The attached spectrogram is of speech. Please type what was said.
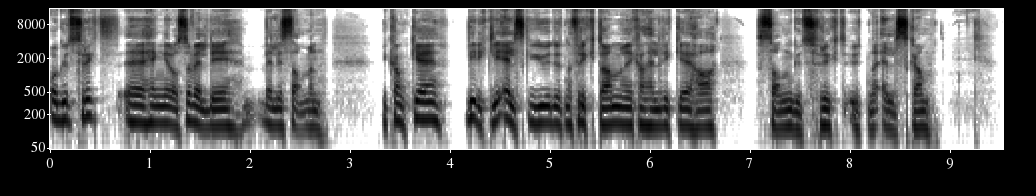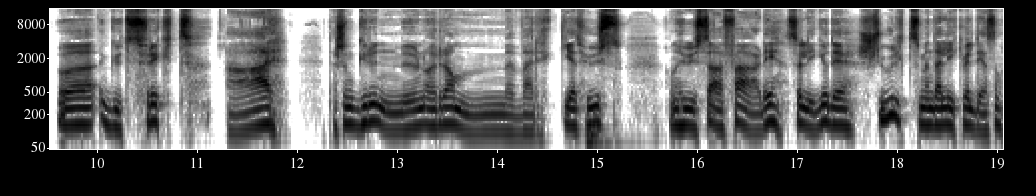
og gudsfrykt eh, henger også veldig, veldig sammen. Vi kan ikke virkelig elske Gud uten å frykte ham, men vi kan heller ikke ha sann gudsfrykt uten å elske ham. Og gudsfrykt er det er som grunnmuren og rammeverket i et hus. Og når huset er ferdig, så ligger jo det skjult, men det er likevel det som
